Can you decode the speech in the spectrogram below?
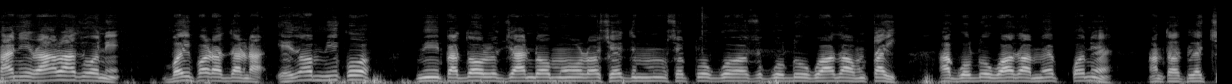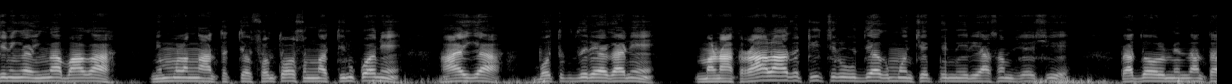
కానీ రాలాదు అని భయపడద్దండ ఏదో మీకు మీ పెద్దోళ్ళు జాండో మూడో సేద్యం చెట్టు గో గొడ్డు గోదా ఉంటాయి. ఆ గొడ్డు గోదా మేపుకొని అంత లక్షణంగా ఇంకా బాగా నిమ్మలంగా అంత సంతోషంగా తినుకొని హాయిగా బతుకుదురే కానీ మనకు రాలేదు టీచర్ ఉద్యోగం అని చెప్పి మీరు అసం చేసి పెద్దోళ్ళ మీద అంతా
